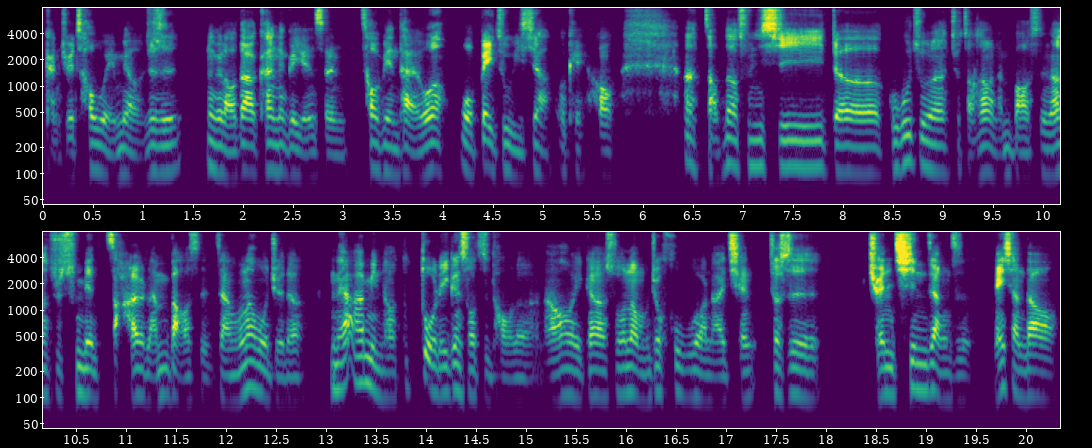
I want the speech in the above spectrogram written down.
感觉超微妙，就是。那个老大看那个眼神超变态，我我备注一下，OK，好。那找不到春熙的古谷主呢，就找上了蓝宝石，然后就顺便砸了蓝宝石，这样。那我觉得，那阿敏哦都剁了一根手指头了，然后也跟他说，那我们就互过来签就是全亲这样子。没想到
